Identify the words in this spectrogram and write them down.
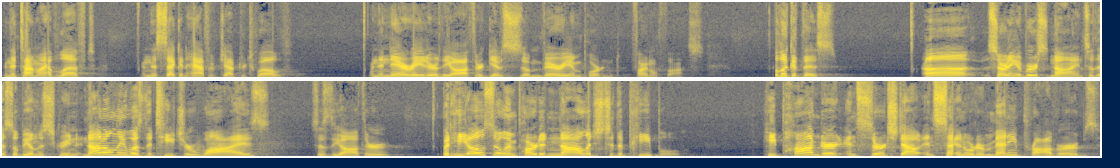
in the time I have left in the second half of chapter 12. And the narrator, the author, gives some very important final thoughts. Look at this. Uh, starting at verse 9. So this will be on the screen. Not only was the teacher wise, says the author, but he also imparted knowledge to the people. He pondered and searched out and set in order many proverbs.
